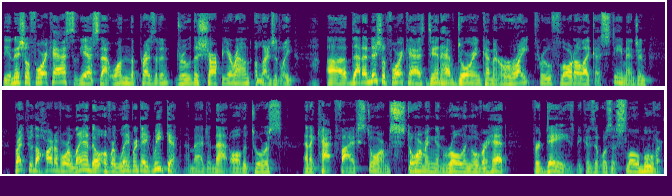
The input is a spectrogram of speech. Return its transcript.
The initial forecast, yes, that one the president drew the Sharpie around, allegedly. Uh, that initial forecast did have Dorian coming right through Florida like a steam engine, right through the heart of Orlando over Labor Day weekend. Imagine that. All the tourists and a Cat 5 storm storming and rolling overhead for days because it was a slow mover.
